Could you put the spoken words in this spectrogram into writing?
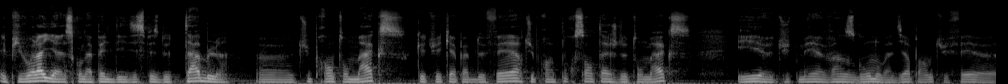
et puis voilà, il y a ce qu'on appelle des espèces de tables. Euh, tu prends ton max que tu es capable de faire, tu prends un pourcentage de ton max et euh, tu te mets à 20 secondes, on va dire, par exemple, tu fais euh,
